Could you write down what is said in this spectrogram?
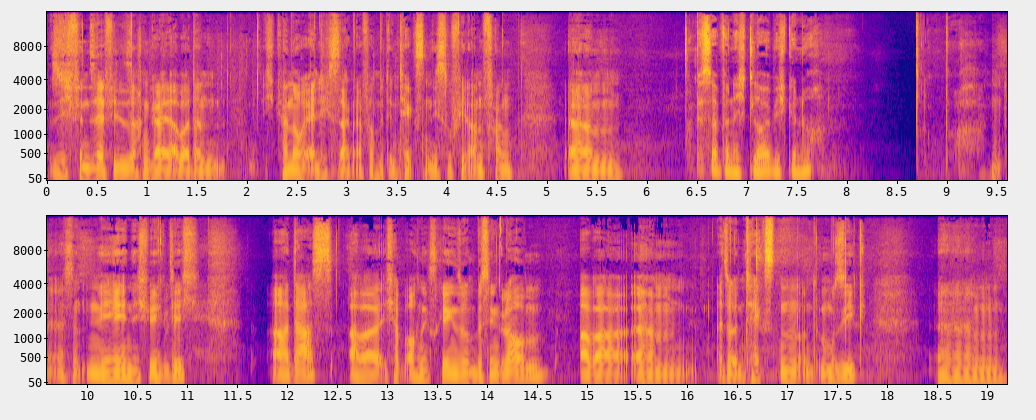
Also ich finde sehr viele Sachen geil, aber dann, ich kann auch ehrlich gesagt einfach mit den Texten nicht so viel anfangen. Ähm, Bist du einfach nicht gläubig genug? also, nee, nicht wirklich. Ah, das, aber ich habe auch nichts gegen so ein bisschen Glauben, aber ähm, also in Texten und in Musik. Ähm,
